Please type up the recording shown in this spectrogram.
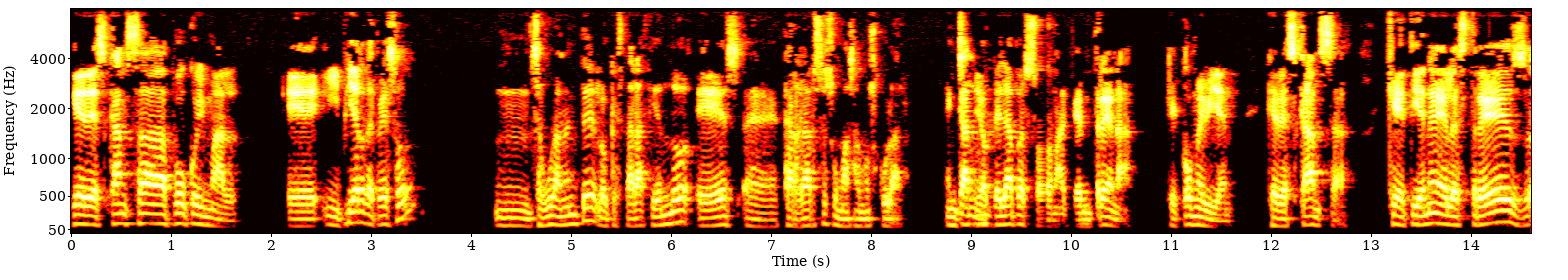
que descansa poco y mal eh, y pierde peso, mm, seguramente lo que estará haciendo es eh, cargarse su masa muscular. En cambio, aquella persona que entrena, que come bien, que descansa, que tiene el estrés eh,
